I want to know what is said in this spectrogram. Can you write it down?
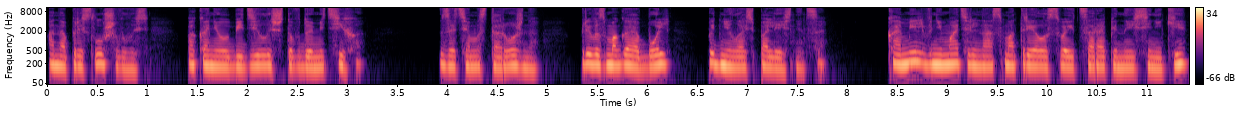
Она прислушивалась, пока не убедилась, что в доме тихо. Затем осторожно, превозмогая боль, поднялась по лестнице. Камиль внимательно осмотрела свои царапины и синяки,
